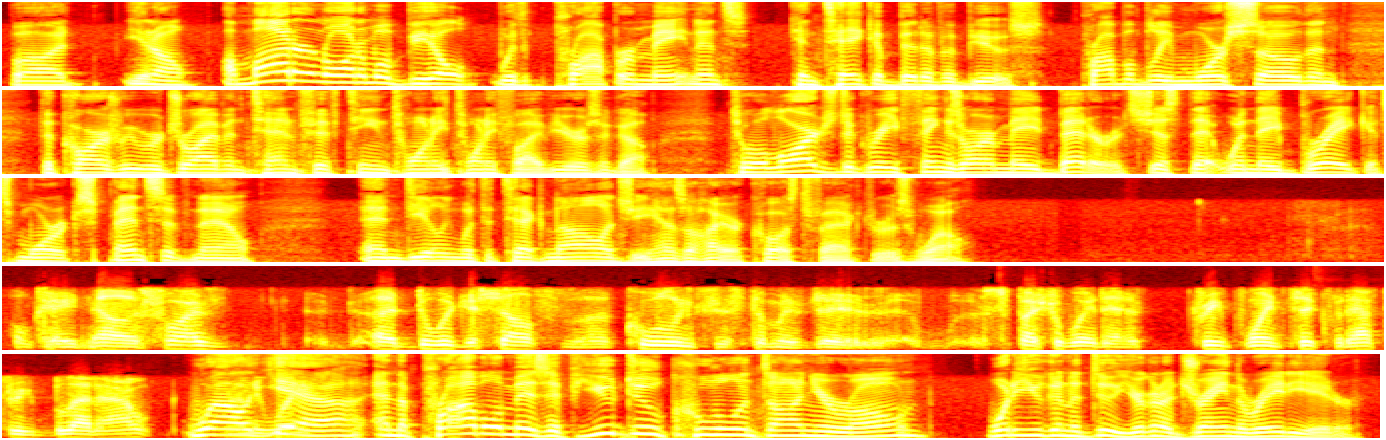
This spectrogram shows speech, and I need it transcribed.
But, you know, a modern automobile with proper maintenance can take a bit of abuse, probably more so than the cars we were driving 10, 15, 20, 25 years ago. To a large degree, things are made better. It's just that when they break, it's more expensive now, and dealing with the technology has a higher cost factor as well. Okay, now as far as a do-it-yourself uh, cooling system, is there a special way that 3.6 would have to be bled out? Well, anyway? yeah, and the problem is if you do coolant on your own, what are you going to do? You're going to drain the radiator.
